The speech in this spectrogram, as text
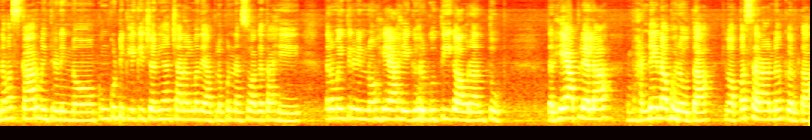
नमस्कार मैत्रिणींनो कुंकू टिकली किचन या चॅनलमध्ये आपलं पुन्हा स्वागत आहे. तर मैत्रिणींनो हे आहे घरगुती गावरान तूप. तर हे आपल्याला भांडे न भरवता किंवा पसारा न करता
